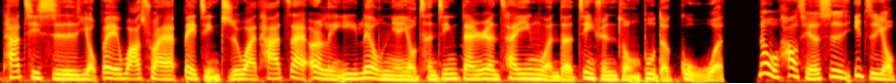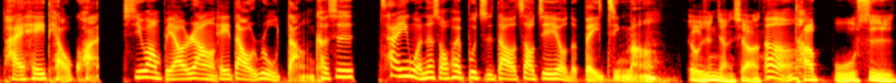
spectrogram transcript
他其实有被挖出来背景之外，他在二零一六年有曾经担任蔡英文的竞选总部的顾问。那我好奇的是，一直有排黑条款，希望不要让黑道入党。可是蔡英文那时候会不知道赵介佑的背景吗？哎，我先讲一下，嗯，他不是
